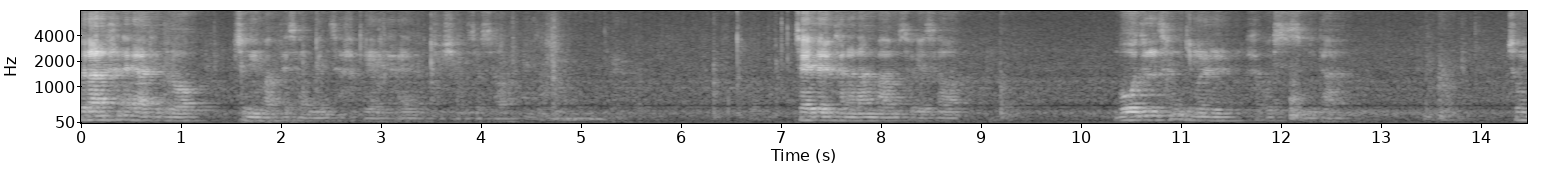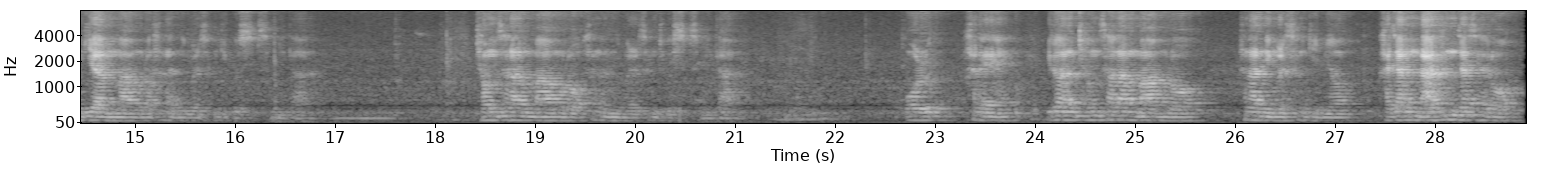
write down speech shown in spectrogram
그러한 한 해가 되도록 주님 앞에서 맹세하게 하여 주시옵소서. 저희들 가난한 마음 속에서 모든 섬김을 하고 싶습니다. 존귀한 마음으로 하나님을 섬기고 싶습니다. 경선한 마음으로 하나님을 섬기고 싶습니다. 올 한 해 이러한 겸손한 마음으로 하나님을 섬기며 가장 낮은 자세로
